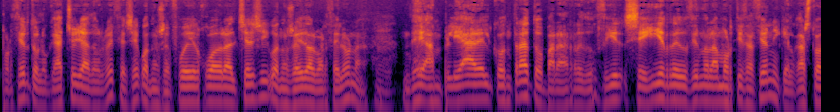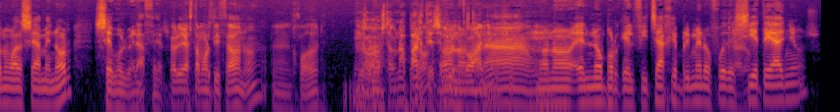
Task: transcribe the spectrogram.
por cierto, lo que ha hecho ya dos veces, ¿eh? cuando se fue el jugador al Chelsea y cuando se ha ido al Barcelona, de ampliar el contrato para reducir, seguir reduciendo la amortización y que el gasto anual sea menor, se volverá a hacer. Pero ya está amortizado, ¿no? El jugador. No, está una parte, no, no, un- no, no, él no, porque el fichaje primero fue de siete años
